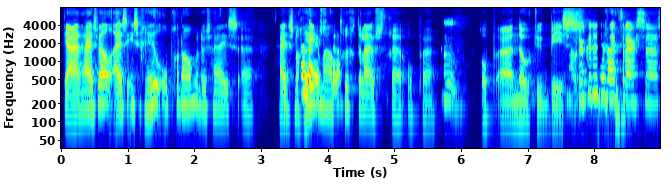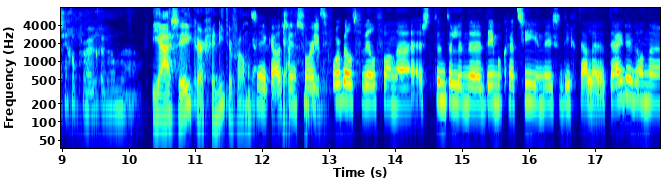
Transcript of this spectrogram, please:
ja en hij is wel hij is in zich heel opgenomen, dus hij is, eh, hij is nog te helemaal terug te luisteren op, eh Oh, op eh No2Biz. nou daar kunnen de luisteraars eh, zich op verheugen. Dan, eh. Ja, zeker. Geniet ervan. Zeker, als je een soort voorbeeld wil van eh, stuntelende democratie in deze digitale tijden, dan eh,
